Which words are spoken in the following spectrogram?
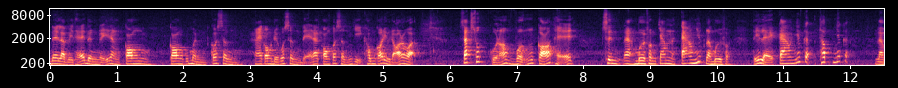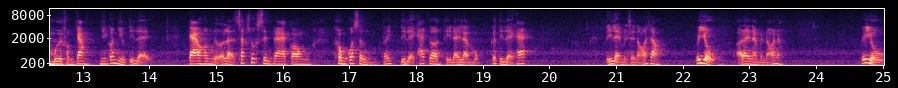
nên là vì thế đừng nghĩ rằng con con của mình có sừng, hai con đều có sừng, đẻ ra con có sừng gì, không có điều đó đâu ạ. Xác suất của nó vẫn có thể sinh ra 10 phần trăm là cao nhất là 10 phần, tỷ lệ cao nhất thấp nhất là 10 phần trăm, nhưng có nhiều tỷ lệ. Cao hơn nữa là xác suất sinh ra con không có sừng tới tỷ lệ khác cơ, thì đây là một cái tỷ lệ khác. Tỷ lệ mình sẽ nói sau. Ví dụ ở đây nè mình nói nè. Ví dụ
